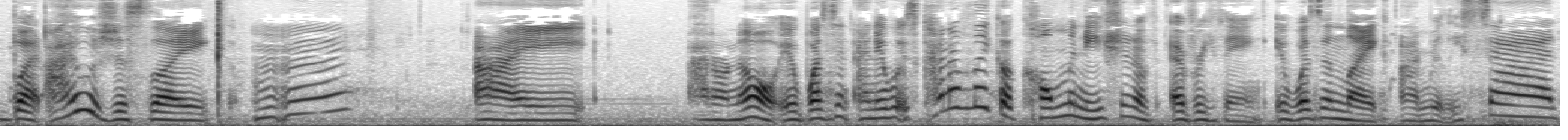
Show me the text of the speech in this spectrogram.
but I was just like, mm I I don't know. It wasn't, and it was kind of like a culmination of everything. It wasn't like I'm really sad,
